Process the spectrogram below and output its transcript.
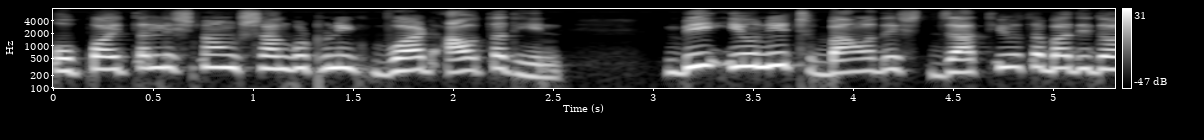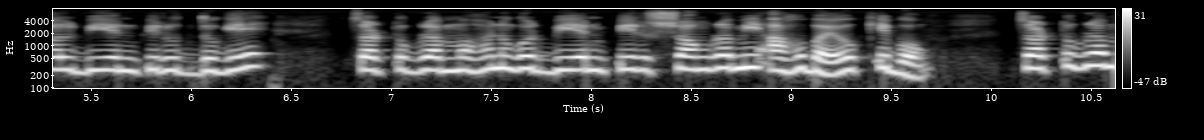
ও পঁয়তাল্লিশ নং সাংগঠনিক ওয়ার্ড আওতাধীন বি ইউনিট বাংলাদেশ জাতীয়তাবাদী দল বিএনপির উদ্যোগে চট্টগ্রাম মহানগর বিএনপির সংগ্রামী আহ্বায়ক এবং চট্টগ্রাম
